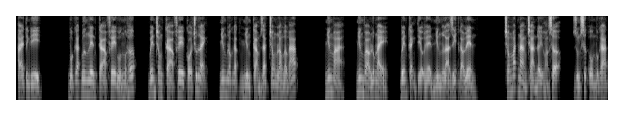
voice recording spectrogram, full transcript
ái tình đi. Bột gạt bưng lên cà phê uống một hớp, bên trong cà phê có chút lạnh, nhưng lóc đặc nhưng cảm giác trong lòng ấm áp. Nhưng mà, nhưng vào lúc này bên cạnh tiểu hển nhưng là rít gào lên. Trong mắt nàng tràn đầy hoảng sợ, dùng sức ôm bột gạt,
